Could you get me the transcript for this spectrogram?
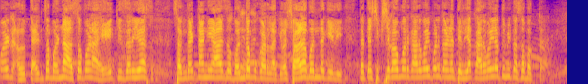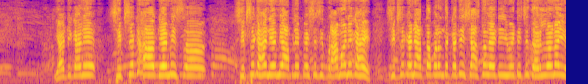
पण त्यांचं म्हणणं असं पण आहे की जर या संघटनांनी आज बंद पुकारला किंवा शाळा बंद केली तर त्या शिक्षकांवर कारवाई पण करण्यात येईल. या कारवाईला तुम्ही कसं बघताय? या ठिकाणी शिक्षक हा नेहमीच शिक्षक हा नेहमी आपल्या पेशाशी प्रामाणिक आहे. शिक्षकाने आतापर्यंत कधी शासनाला याची वेटीची धरलेलं नाही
